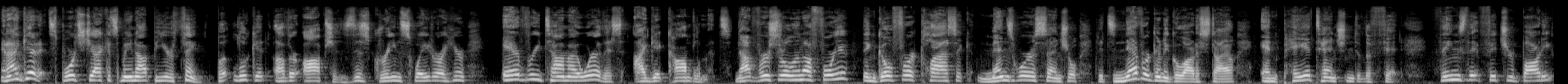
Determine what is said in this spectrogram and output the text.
And I get it. Sports jackets may not be your thing, but look at other options. This green suede right here, Every time I wear this, I get compliments. Not versatile enough for you? Then go for a classic menswear essential that's never going to go out of style and pay attention to the fit. Things that fit your body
